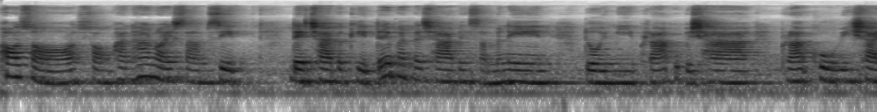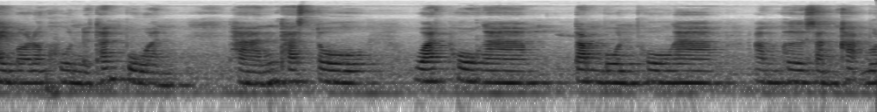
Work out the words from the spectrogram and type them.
พศ 2530 เด็กชายประกิตได้บรรพชาเป็นสัมมเนรโดยมีพระอุปชา พระครูวิชัยวรคุณหรือท่านป่วน ฐานทัสโต วัดโพงาม ตำบลโพงาม อำเภอสังขบุ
